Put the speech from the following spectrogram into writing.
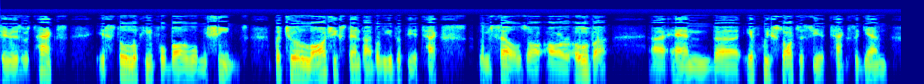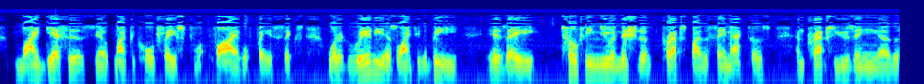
series of attacks is still looking for vulnerable machines. But to a large extent, I believe that the attacks themselves are, are over. Uh, and uh, if we start to see attacks again, my guess is, you know, it might be called phase five or phase six. What it really is likely to be is a totally new initiative, perhaps by the same actors and perhaps using uh, the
